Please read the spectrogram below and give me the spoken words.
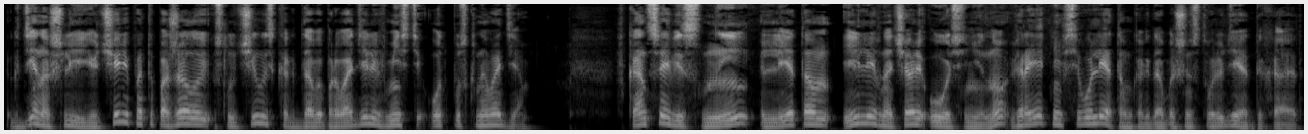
где нашли ее череп, это, пожалуй, случилось, когда вы проводили вместе отпуск на воде. В конце весны, летом или в начале осени, но, вероятнее всего, летом, когда большинство людей отдыхает.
